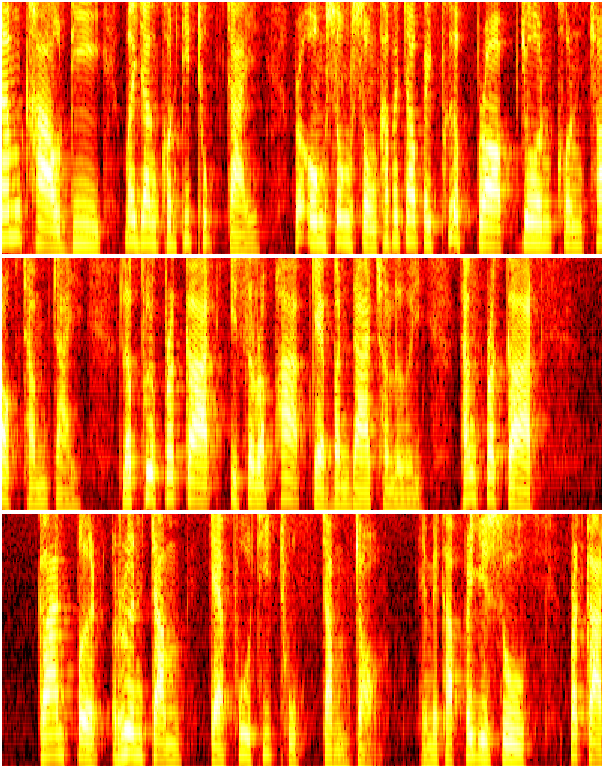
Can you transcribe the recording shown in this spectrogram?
นำข่าวดีมายังคนที่ทุกข์ใจ พระองค์ทรงส่งข้าพเจ้าไปเพื่อปลอบโยนคนชอกช้ำใจ และเพื่อประกาศอิสรภาพแก่บรรดาเฉลย ทั้งประกาศการเปิดเรือนจำแก่ผู้ที่ถูกจำจอง เห็นไหมครับ พระเยซูประกาศ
